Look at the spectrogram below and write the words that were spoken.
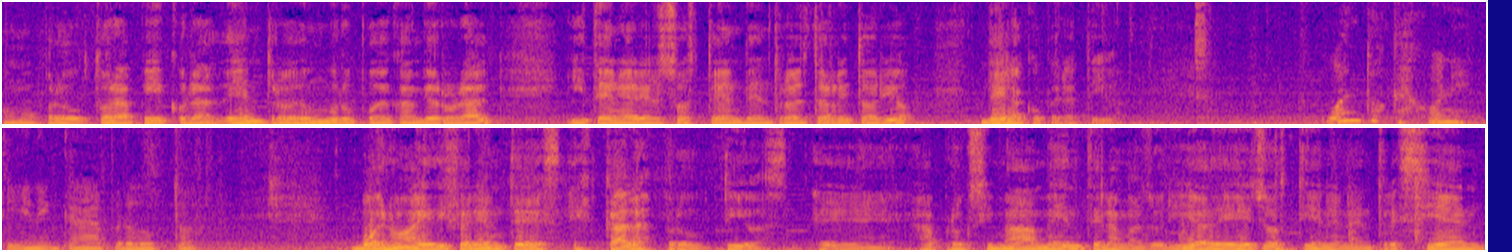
como productor apícola dentro de un grupo de cambio rural y tener el sostén dentro del territorio de la cooperativa. ¿Cuántos cajones tiene cada productor? Bueno, hay diferentes escalas productivas. Eh, aproximadamente la mayoría de ellos tienen entre 100,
